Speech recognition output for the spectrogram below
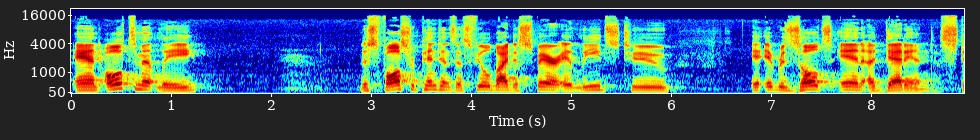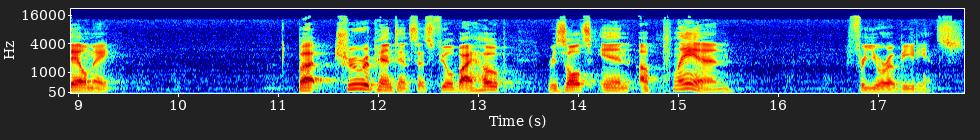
And ultimately, this false repentance that's fueled by despair, it leads to, it, it results in a dead end, stalemate. But true repentance that's fueled by hope results in a plan for your obedience.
